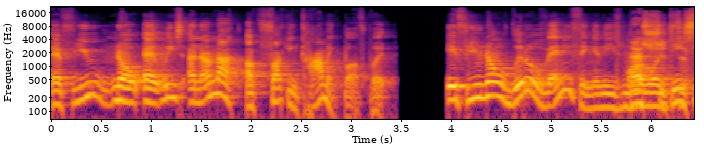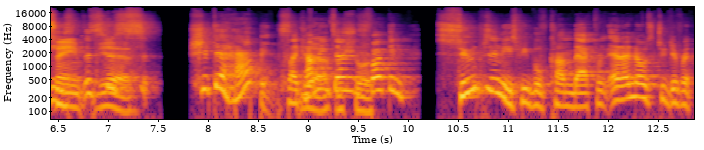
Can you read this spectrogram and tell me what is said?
if you know at least, and I'm not a fucking comic buff, but if you know little of anything in these Marvel and DC, same, this yeah. is shit that happens. Like how Yeah, many times sure. fucking Supes and these people have come back from? And I know it's too different,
